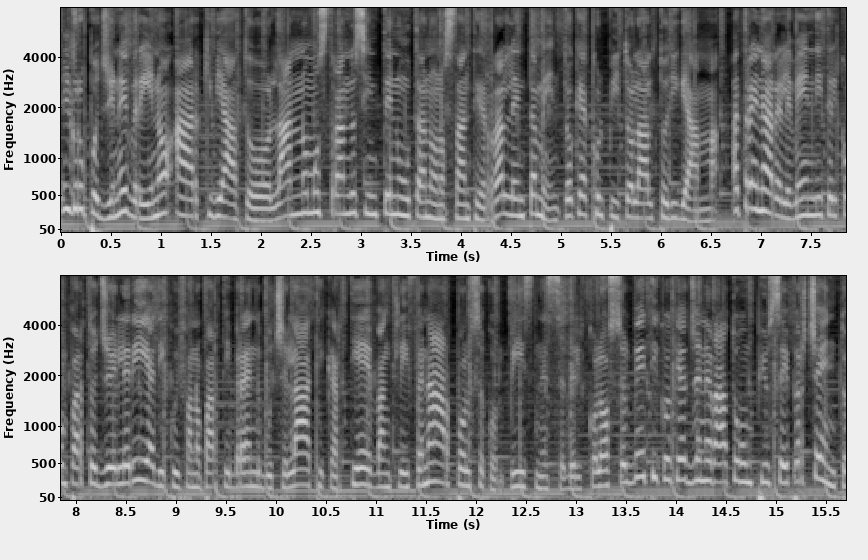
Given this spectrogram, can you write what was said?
Il gruppo ginevrino ha archiviato l'anno mostrandosi in tenuta nonostante il rallentamento che ha colpito l'alto di gamma. A trainare le vendite il comparto gioielleria di cui fanno parte i brand Buccellati, Cartier, Van Cleef Arpels col business del colosso elvetico che ha generato un più 6%,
